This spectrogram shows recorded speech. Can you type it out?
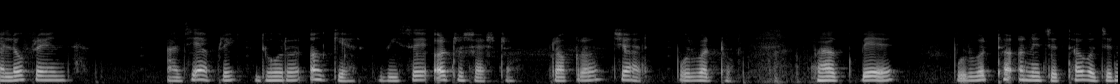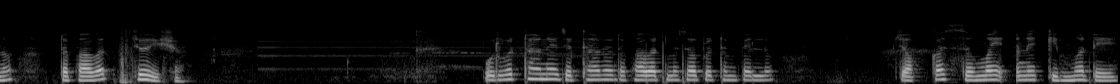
હેલો ફ્રેન્ડ્સ આજે આપણે ધોરણ અગિયાર, વિષય અર્થશાસ્ત્ર, પ્રકરણ ચાર, પુરવઠો. ભાગ બે, પુરવઠા અને જથ્થા વચ્ચેનો તફાવત જોઈશું. પુરવઠા અને જથ્થાના તફાવતમાં સૌપ્રથમ પહેલો, ચોક્કસ સમય અને કિંમતે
